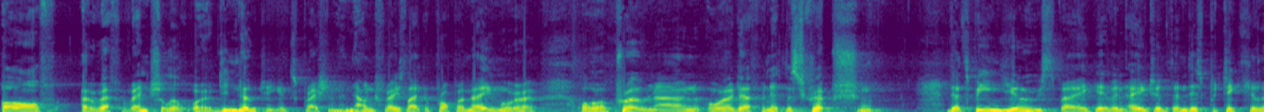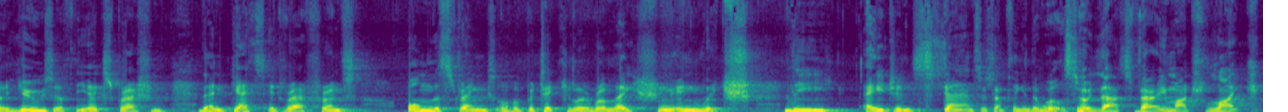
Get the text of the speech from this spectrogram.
of a referential or a denoting expression, a noun phrase like a proper name or a, or a pronoun or a definite description that's being used by a given agent and this particular use of the expression then gets its reference on the strength of a particular relation in which the agent stands for something in the world. So that's very much like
